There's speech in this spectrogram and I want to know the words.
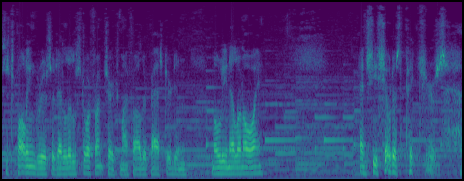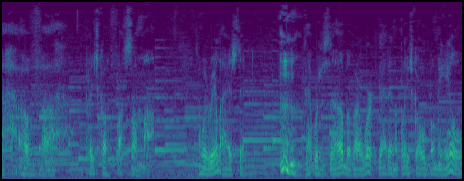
Sister Pauline Gruss was at a little storefront church my father pastored in Moline, Illinois. And she showed us pictures of uh, a place called Fasama. And we realized that that was the hub of our work, that in a place called Bomi Hill,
